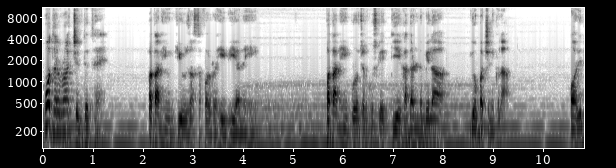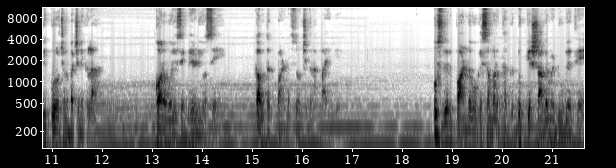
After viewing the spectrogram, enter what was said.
वो धर्मराज चिंतित हैं। पता नहीं उनकी योजना सफल रही भी या नहीं। पता नहीं पुरोचन को उसके किए का दंड मिला यो बच निकला। और यदि पुरोचन बच निकला, कौरवों जैसे भेड़ियों से कब तक पांडव सुरक्षित रह पाएँगे? उस दिन पांडवों के समर्थक दुख के सागर में डूबे थे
